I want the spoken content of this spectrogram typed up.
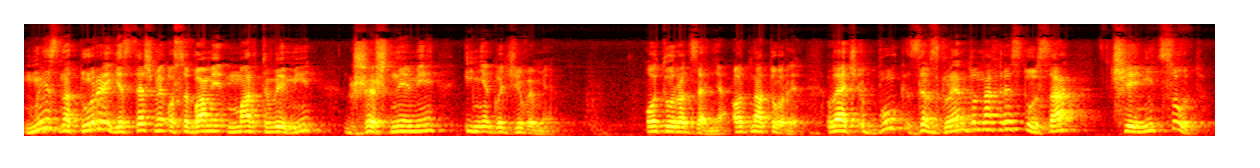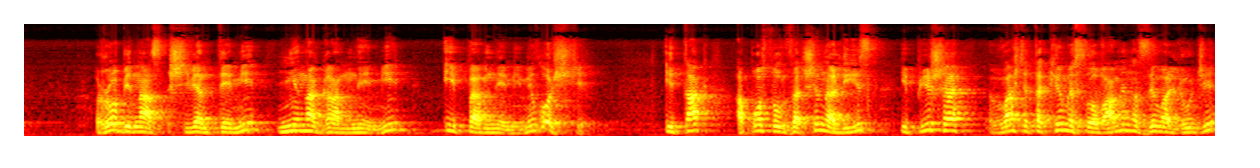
My z natury jesteśmy osobami martwymi, grzesznymi i niegodziwymi. Od urodzenia, od natury. Lecz Bóg ze względu na Chrystusa czyni cud. Robi nas świętymi, nienagannymi i pełnymi miłości. I tak apostoł zaczyna list i pisze właśnie takimi słowami, nazywa ludzi,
